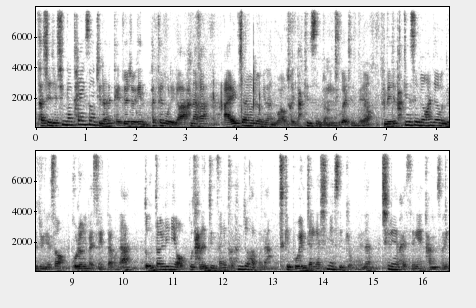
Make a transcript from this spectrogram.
사실 이제 신경 퇴행성 질환의 대표적인 카테고리가 하나가 알츠하이머병이라는 거하고 저희 파킨슨병 음. 이두 가지인데요. 근데 이제 파킨슨병 환자분들 중에서 고령이 발생했다거나 또는 떨림이 없고 다른 증상이 더 현저하거나 특히 보행 장애가 심했을 경우에는 치매 발생의 가능성이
